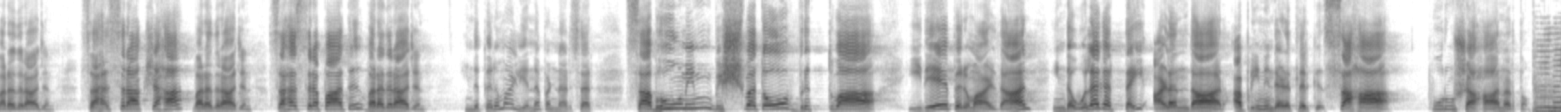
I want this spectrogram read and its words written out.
வரதராஜன். சஹசிராட்சா வரதராஜன். சஹசிரபாத்து வரதராஜன். இந்த பெருமாள் என்ன பண்ணார் சார்? சபூமிம் விஸ்வதோ விருத்வா. இதே பெருமாள் தான் இந்த உலகத்தை அளந்தார் அப்படின்னு இந்த இடத்துல இருக்கு. சஹா புருஷஹான்னு அர்த்தம்.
